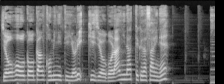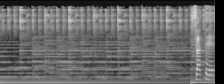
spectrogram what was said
情報交換コミュニティより記事をご覧になってくださいね。さて、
